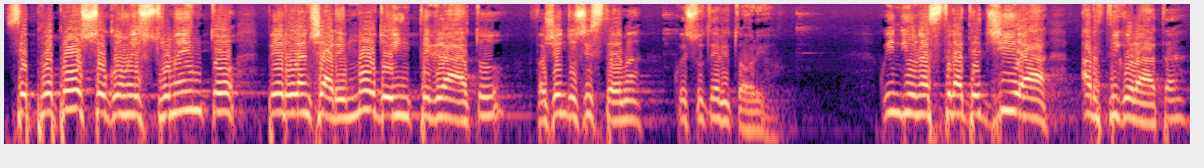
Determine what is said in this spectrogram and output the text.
si è proposto come strumento per rilanciare in modo integrato, facendo sistema, questo territorio. Quindi una strategia articolata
